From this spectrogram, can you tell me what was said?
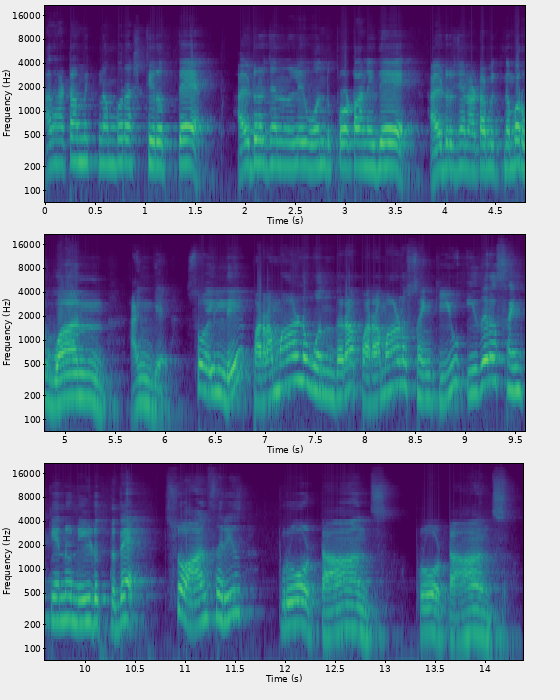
ಅದು ಅಟಾಮಿಕ್ ನಂಬರ್ ಅಷ್ಟಿರುತ್ತೆ. ಹೈಡ್ರೋಜನ್ನಲ್ಲಿ ಒಂದು ಪ್ರೋಟಾನ್ ಇದೆ. Hydrogen atomic number one. ಹಂಗೆ. ಸೊ, ಇಲ್ಲಿ ಪರಮಾಣು ಒಂದರ ಪರಮಾಣು ಸಂಖ್ಯೆಯು ಇದರ ಸಂಖ್ಯೆಯನ್ನು ನೀಡುತ್ತದೆ. So, answer is protons. Protons.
